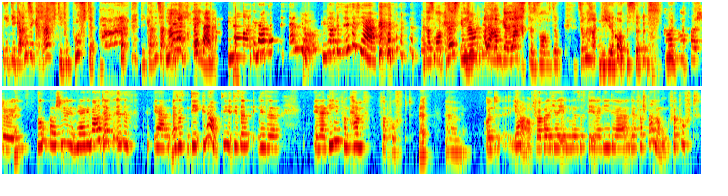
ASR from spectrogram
die, die ganze Kraft, die verpuffte. Die ganze ja, genau, genau das ist Sanjo. Genau das ist es ja. Das war köstlich. Genau alle haben gelacht. Das war so, so grandios. Oh, super schön. Super schön. Ja, genau das ist es. Ja, also die, genau, die, diese, diese Energie von Kampf verpufft. Ja. Ähm, und ja, auf körperlicher Ebene ist es die Energie der, der Verspannung, verpufft.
